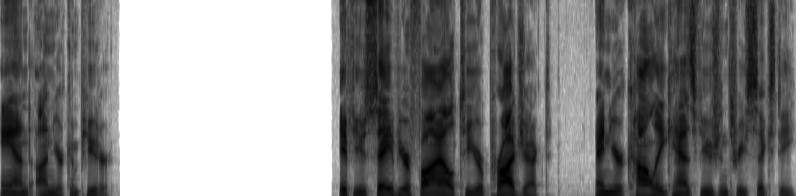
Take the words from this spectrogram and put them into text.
and on your computer. If you save your file to your project and your colleague has Fusion 360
